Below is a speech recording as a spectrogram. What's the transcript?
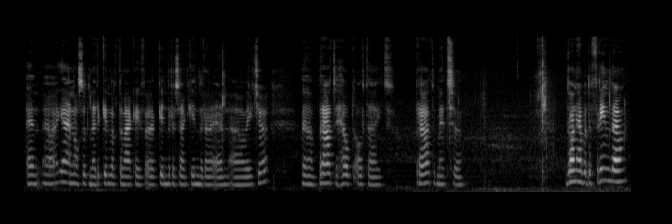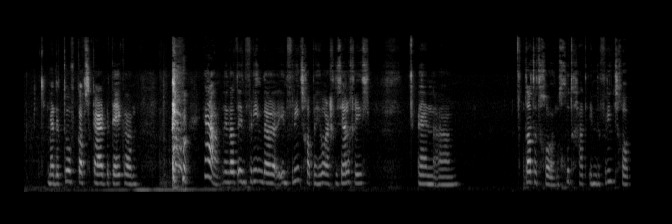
En uh, ja, en als het met de kinderen te maken heeft, uh, kinderen zijn kinderen. En uh, weet je, praten helpt altijd. Praten met ze. Dan hebben we de vrienden. Met de toefkapskaart betekent ja, en dat in, vrienden, in vriendschappen heel erg gezellig is. En uh, dat het gewoon goed gaat in de vriendschap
